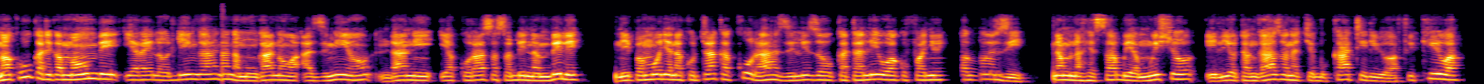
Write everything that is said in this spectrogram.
Makuu katika maombi ya Raila Odinga na muungano wa Azimio ndani ya kurasa sabini na mbili ni pamoja na kutaka kura zilizokataliwa kufanyiwa uchaguzi, namna hesabu ya mwisho iliyotangazwa na Chebukati ilivyoafikiwa,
